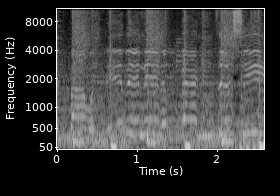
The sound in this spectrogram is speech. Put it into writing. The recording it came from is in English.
if I was living in a fantasy.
